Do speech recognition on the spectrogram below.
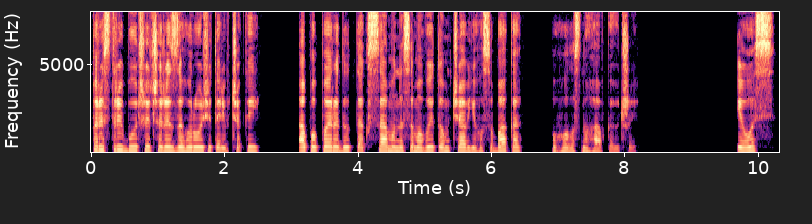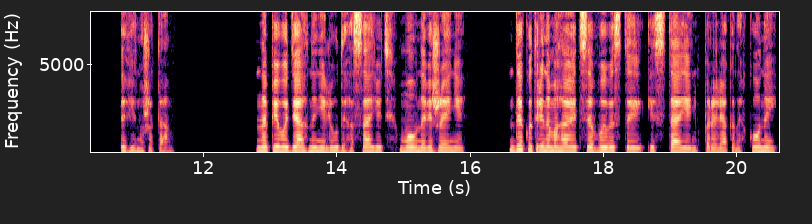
перестрибуючи через загорожі та рівчаки, а попереду так само несамовито мчав його собака, голосно гавкаючи. І ось він уже там. Напіводягнені люди гасають, мов навіжені, декотрі намагаються вивести із стаєнь переляканих коней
